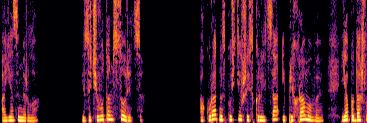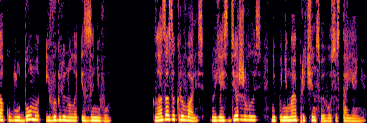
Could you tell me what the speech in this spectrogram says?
а я замерла. Из-за чего там ссорятся? Аккуратно спустившись с крыльца и прихрамывая, я подошла к углу дома и выглянула из-за него. Глаза закрывались, но я сдерживалась, не понимая причин своего состояния.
